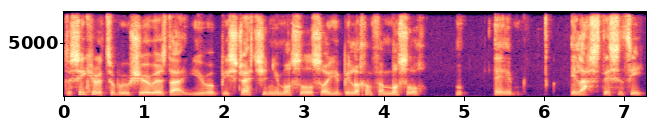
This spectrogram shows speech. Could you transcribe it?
the secret to wushu is that you would be stretching your muscles, so you'd be looking for muscle uh, elasticity.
